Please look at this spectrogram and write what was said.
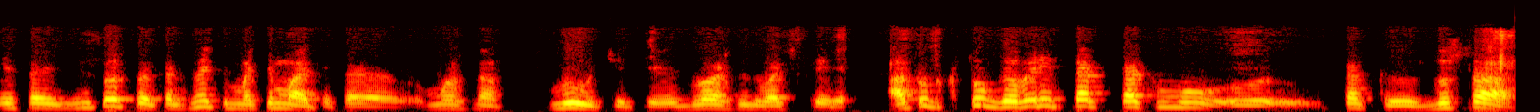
Это не то, что, как знаете, математика, можно выучить э, дважды два четыре. А тут кто говорит так, как ему, э, как душа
